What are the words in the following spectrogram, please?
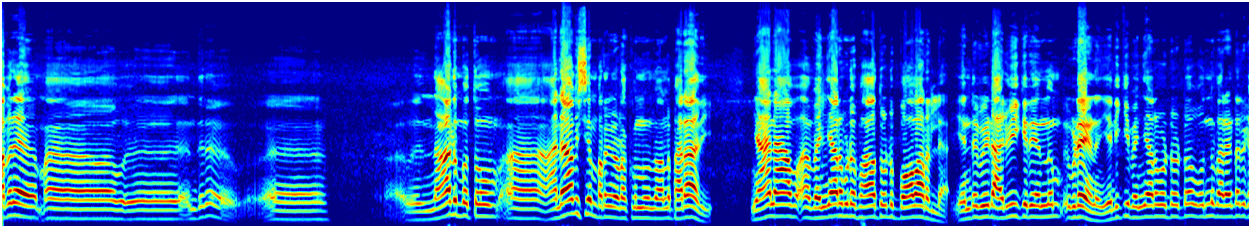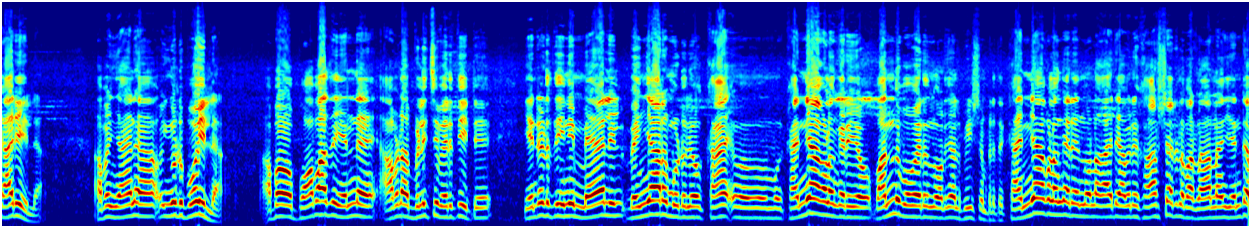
അവരെ എന്തിന് നാട് മൊത്തവും അനാവശ്യം പറഞ്ഞു നടക്കുന്നു എന്നാണ് പരാതി. ഞാൻ ആ വെഞ്ഞാറമൂട് ഭാഗത്തോട്ട് പോവാറില്ല. എന്റെ വീട് അരുവിക്കരയെന്നും ഇവിടെയാണ്. എനിക്ക് വെഞ്ഞാറമൂട്ടോട്ടോ ഒന്നും പറയേണ്ട ഒരു കാര്യമില്ല. അപ്പം ഞാൻ ഇങ്ങോട്ട് പോയില്ല. അപ്പോൾ പോവാതെ എന്നെ അവിടെ വിളിച്ച് വരുത്തിയിട്ട് എന്റെ അടുത്ത് ഇനി മേലിൽ വെഞ്ഞാറമൂടിലോ കന്യാകുളം കരയോ കന്യാകുളങ്കരയോ വന്നു പോകരുതെന്ന് പറഞ്ഞാൽ ഭീഷണിപ്പെടുത്തി. കന്യാകുളങ്കര എന്നുള്ള കാര്യം അവർ ഹാർഷായിട്ട് പറഞ്ഞു കാരണം എന്റെ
